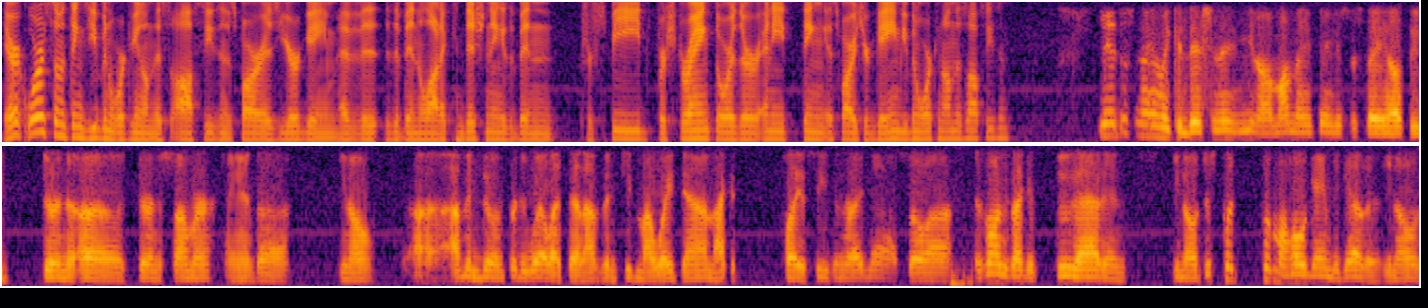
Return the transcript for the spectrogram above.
Eric, what are some of the things you've been working on this off season as far as your game? Have it, has it been a lot of conditioning? Has it been for speed, for strength, or is there anything as far as your game you've been working on this off season? Yeah, just mainly conditioning. You know, my main thing is to stay healthy during the uh, during the summer, and uh, you know, uh, I've been doing pretty well at that. I've been keeping my weight down. I could play a season right now. So uh, mm-hmm. as long as I could do that and you know just put put my whole game together. You know,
